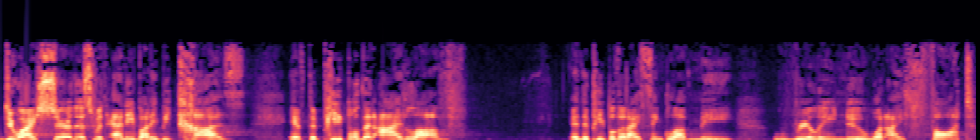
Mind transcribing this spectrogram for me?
do I share this with anybody? Because if the people that I love and the people that I think love me really knew what I thought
